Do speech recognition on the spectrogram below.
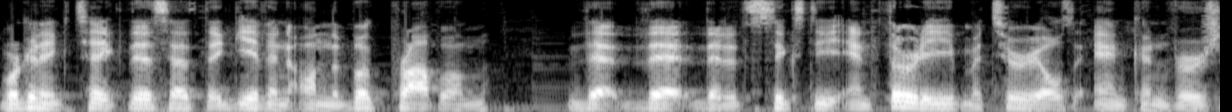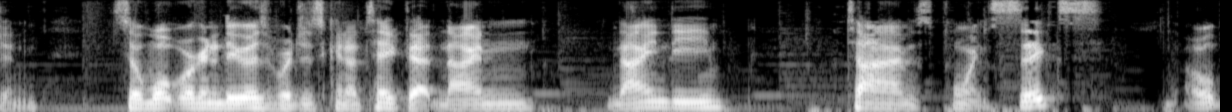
We're going to take this as the given on the book problem that, that, that it's 60 and 30 materials and conversion. So what we're going to do is we're just going to take that 990 times 0.6. Oh,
